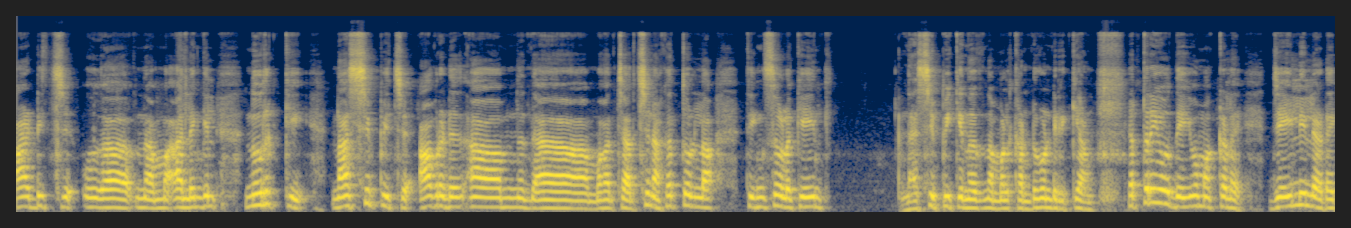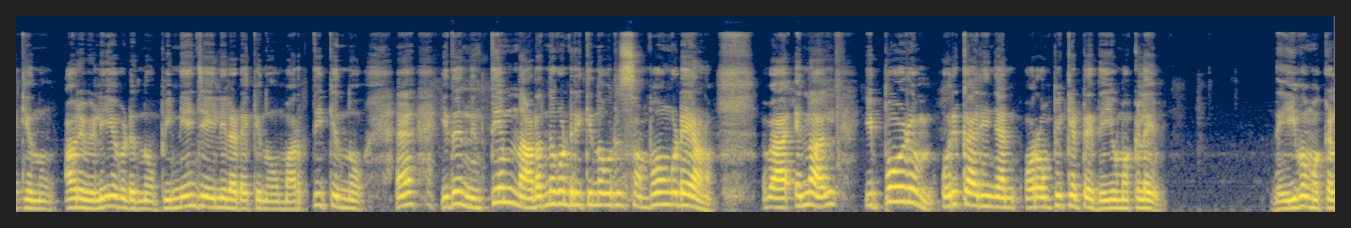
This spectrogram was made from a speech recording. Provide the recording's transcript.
അടിച്ച് അല്ലെങ്കിൽ നുറുക്കി നശിപ്പിച്ച് അവരുടെ ചർച്ചിനകത്തുള്ള തിങ്സുകളൊക്കെയും നശിപ്പിക്കുന്നത് നമ്മൾ കണ്ടുകൊണ്ടിരിക്കുകയാണ്. എത്രയോ ദൈവമക്കളെ ജയിലിൽ അടയ്ക്കുന്നു അവരെ വെളിയെ വിടുന്നു പിന്നെയും ജയിലിൽ അടയ്ക്കുന്നു മർദ്ദിക്കുന്നു ഇത് നിത്യം നടന്നുകൊണ്ടിരിക്കുന്ന ഒരു സംഭവം കൂടെയാണ്. എന്നാൽ ഇപ്പോഴും ഒരു കാര്യം ഞാൻ ഓർമ്മിപ്പിക്കട്ടെ ദൈവമക്കളെ. ദൈവമക്കൾ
